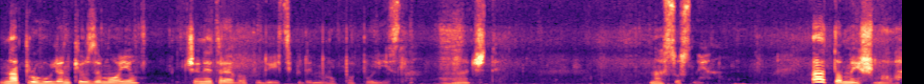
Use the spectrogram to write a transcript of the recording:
на прогулянки зимою. Чи не треба, подивіться, куди мавпа полізла. Бачите? На соснину. А то миш мала.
